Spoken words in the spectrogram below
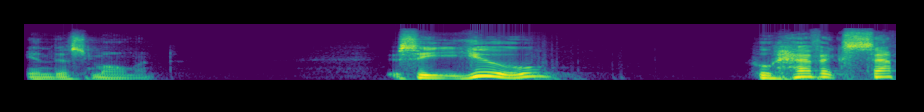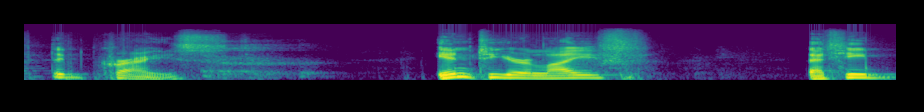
in this moment. See, you who have accepted Christ into your life, that He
